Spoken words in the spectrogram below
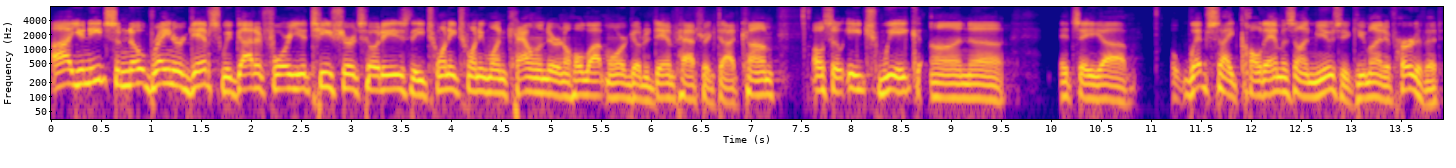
Uh, you need some no brainer gifts. We've got it for you t shirts, hoodies, the 2021 calendar, and a whole lot more. Go to danpatrick.com. Also, each week on uh, it's a uh, website called Amazon Music. You might have heard of it.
